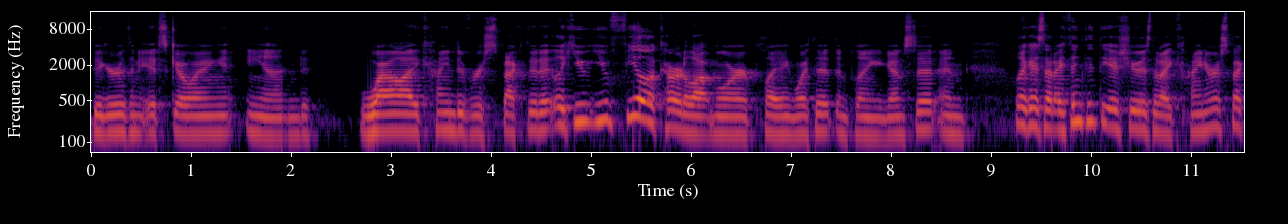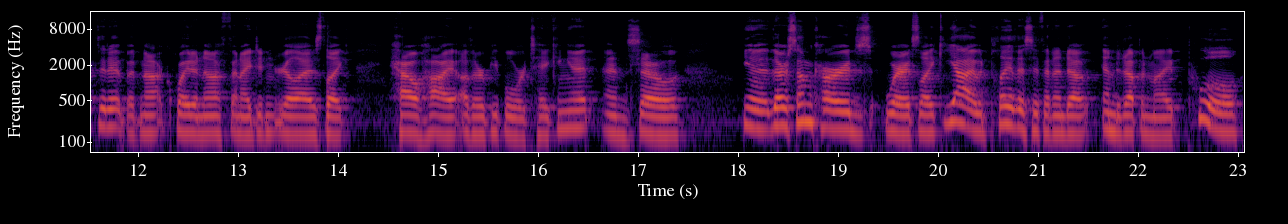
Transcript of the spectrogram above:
bigger than it's going. And while I kind of respected it like you you feel a card a lot more playing with it than playing against it. And like I said I think that the issue is that I kind of respected it but not quite enough. And I didn't realize like how high other people were taking it. And so you know there are some cards where it's like yeah I would play this if it ended up ended up in my pool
